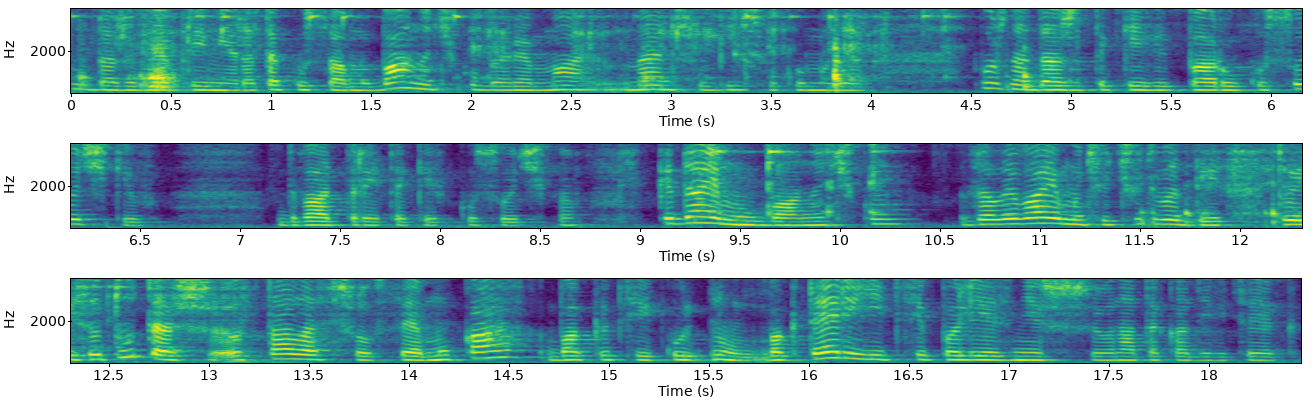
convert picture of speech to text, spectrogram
ну, навіть для приміру, таку саму баночку беремо, меншу, більшу, кому як. Можна навіть таких пару кусочків, два-три таких кусочка. Кидаємо в баночку, заливаємо чуть-чуть води. Тобто отут аж осталось, що все, мука, бак, ці, ну, бактерії ці полезні, вона така, дивіться, як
